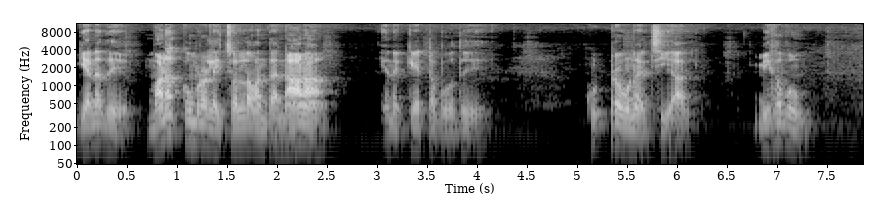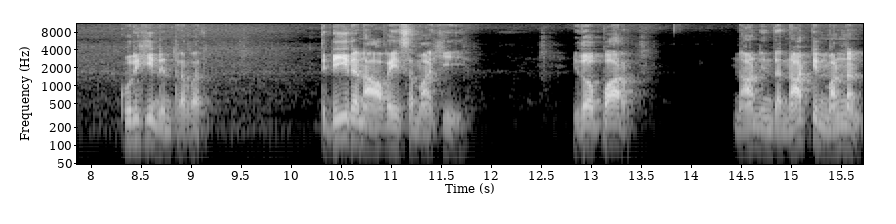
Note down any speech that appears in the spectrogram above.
எனது மனக்குமுறலை சொல்ல வந்த நானா? என கேட்டபோது குற்ற உணர்ச்சியால் மிகவும் குறுகி நின்றவர் திடீரென ஆவேசமாகி இதோ பார் நான் இந்த நாட்டின் மன்னன்.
